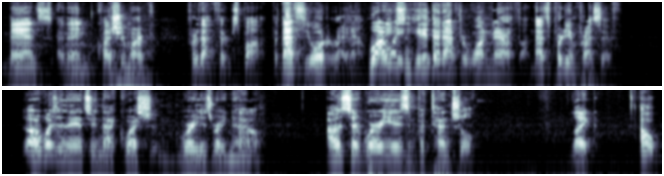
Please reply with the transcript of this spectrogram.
Mantz, and then question mark for that third spot. But that's the order right now. Well, I And he, did, wasn't- he did that after one marathon. That's pretty impressive. I wasn't answering that question where he is right now. I said where he is in potential. Like Oh,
